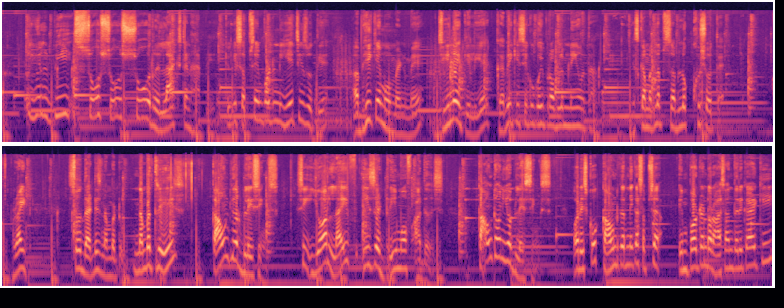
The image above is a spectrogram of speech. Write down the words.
तो you will be so so so relaxed and happy क्योंकि सबसे इंपॉर्टेंट ये चीज़ होती है, अभी के मोमेंट में जीने के लिए कभी किसी को कोई प्रॉब्लम नहीं होता। इसका मतलब सब लोग खुश होते हैं right so that is number two number three is count your blessings see your life is a dream of others count on your blessings और इसको काउंट करने का सबसे इंपॉर्टेंट और आसान तरीका है कि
